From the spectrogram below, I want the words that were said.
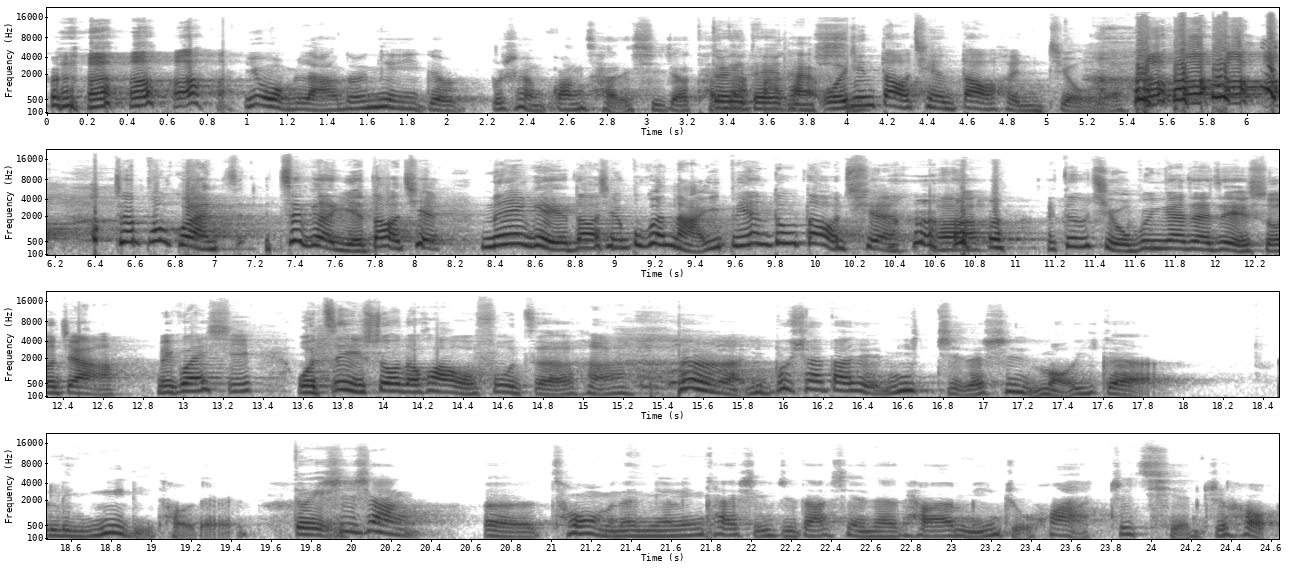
因为我们两个都念一个不是很光彩的戏，叫台大。对对对，我已经道歉道很久了。这不管这个也道歉，那个也道歉，不管哪一边都道歉啊！对不起，我不应该在这里说这样，没关系，我自己说的话我负责哈。没有没有，你不需要道歉，你指的是某一个领域里头的人。对，事实上，呃，从我们的年龄开始，一直到现在，台湾民主化之前之后，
